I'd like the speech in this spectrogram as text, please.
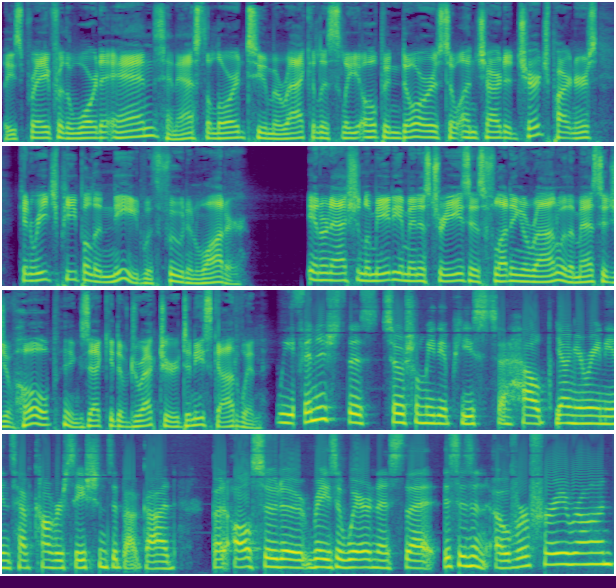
Please pray for the war to end and ask the Lord to miraculously open doors to uncharted church partners can reach people in need with food and water. International Media Ministries is flooding Iran with a message of hope. Executive Director Denise Godwin. We finished this social media piece to help young Iranians have conversations about God but also to raise awareness that this isn't over for Iran.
